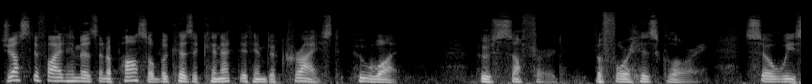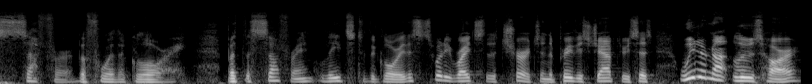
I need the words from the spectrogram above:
justified him as an apostle because it connected him to Christ, who what? Who suffered before his glory. So we suffer before the glory. But the suffering leads to the glory. This is what he writes to the church in the previous chapter. He says, We do not lose heart,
